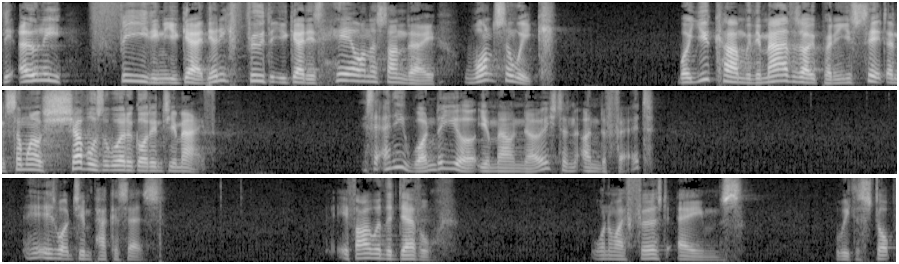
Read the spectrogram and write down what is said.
the only feeding that you get, the only food that you get is here on a Sunday, once a week, where you come with your mouths open and you sit and someone else shovels the Word of God into your mouth. Is it any wonder you're, you're malnourished and underfed? Here's what Jim Packer says If I were the devil, one of my first aims would be to stop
